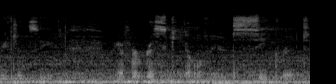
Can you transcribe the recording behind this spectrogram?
Regency. We have a risky elevator, it's secret.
